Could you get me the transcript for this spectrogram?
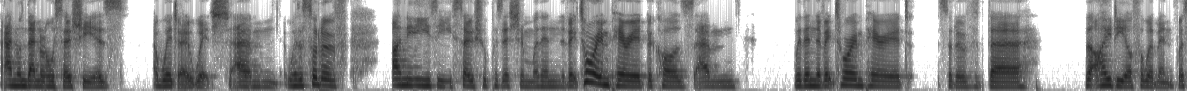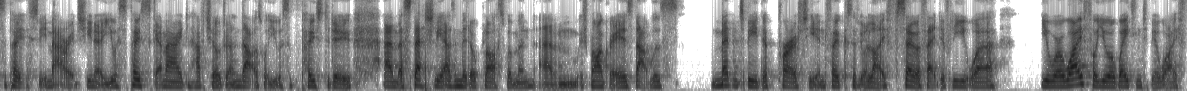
And then also she is a widow, which um, was a sort of uneasy social position within the Victorian period because um, within the Victorian period, sort of the the ideal for women was supposed to be marriage. You know, you were supposed to get married and have children. That was what you were supposed to do, um, especially as a middle class woman, um, which Margaret is. That was meant to be the priority and focus of your life. So effectively, you were you were a wife or you were waiting to be a wife.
